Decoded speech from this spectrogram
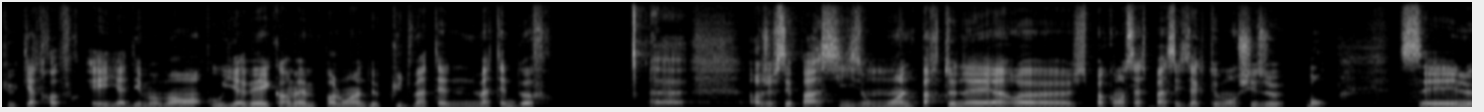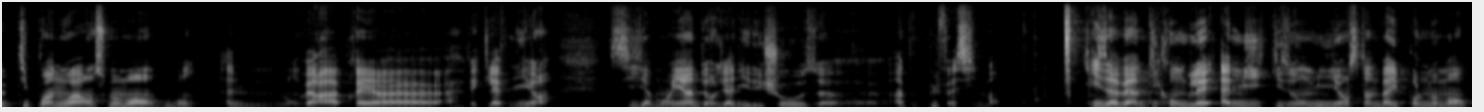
que quatre offres. Et il y a des moments où il y avait quand même pas loin de plus de vingtaine, d'offres. Euh, alors je sais pas s'ils ont moins de partenaires, euh, je sais pas comment ça se passe exactement chez eux. Bon, c'est le petit point noir en ce moment. Bon, on verra après avec l'avenir s'il y a moyen de regagner des choses euh, un peu plus facilement. Ils avaient un petit onglet amis qu'ils ont mis en stand-by pour le moment.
